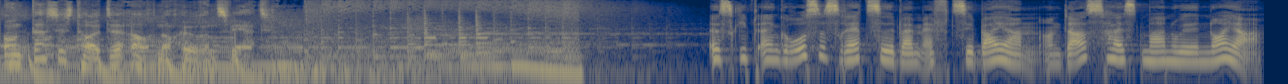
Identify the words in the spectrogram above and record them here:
Und das ist heute auch noch hörenswert. Es gibt ein großes Rätsel beim FC Bayern und das heißt Manuel Neuer.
